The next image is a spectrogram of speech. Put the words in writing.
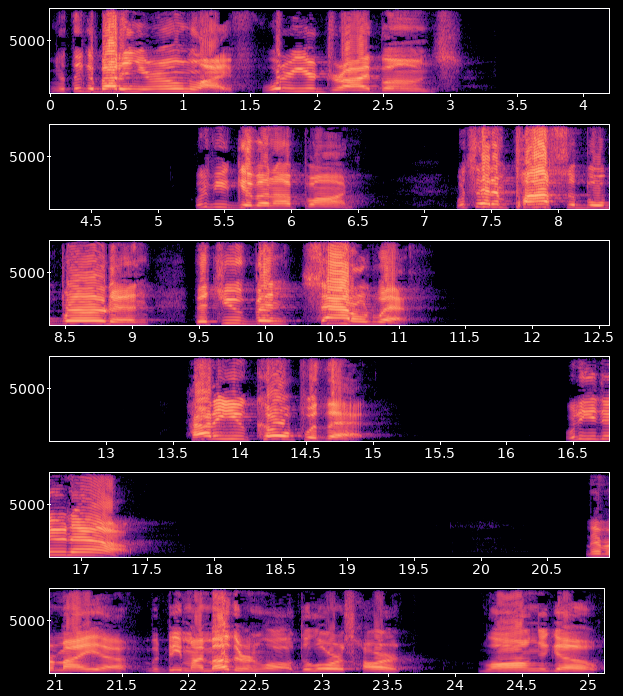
You know, think about in your own life. What are your dry bones? What have you given up on? What's that impossible burden that you've been saddled with? How do you cope with that? What do you do now? Remember, my uh, would be my mother-in-law, Dolores Hart, long ago.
